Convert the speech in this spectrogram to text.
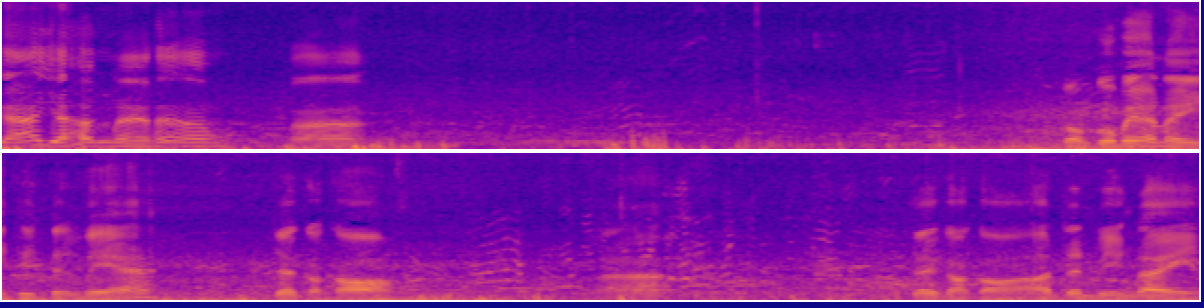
cá Gia Hân nè, thấy không? Đó. Còn cô bé này thì tự vẽ chơi cò cò. Đó. chơi cò cò ở trên biển đây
